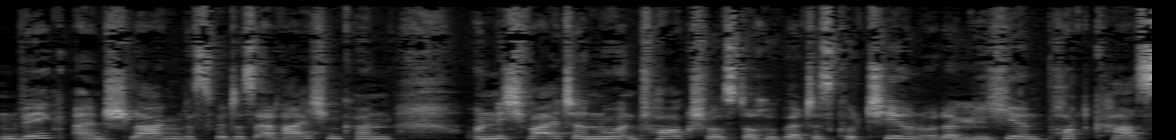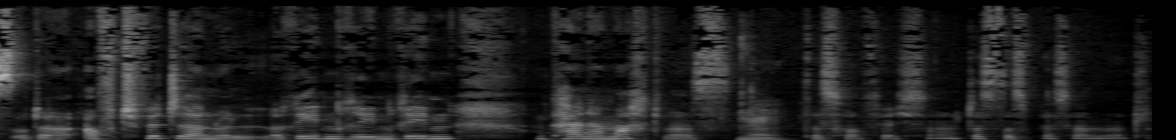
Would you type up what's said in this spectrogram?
einen Weg einschlagen, dass wir das erreichen können und nicht weiter nur in Talkshows darüber diskutieren oder wie hier in Podcasts oder auf Twitter nur reden, reden, reden und keiner macht was. Ja. Das hoffe ich so, dass das besser wird.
